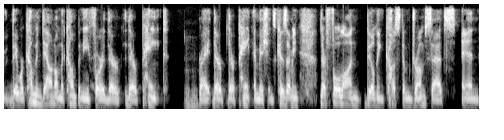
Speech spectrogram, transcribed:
they were coming down on the company for their their paint Mm-hmm. right? Their their paint emissions. Because I mean they're full on building custom drum sets, and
